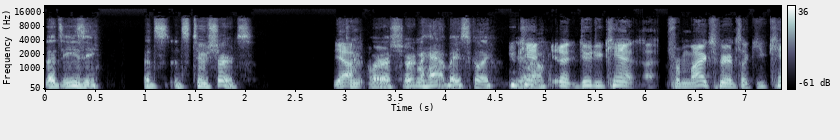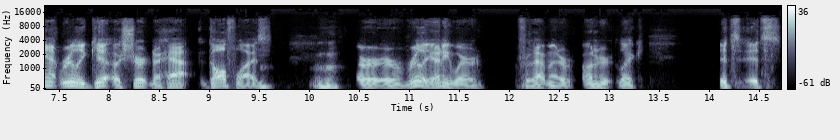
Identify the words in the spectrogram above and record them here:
that's easy. It's it's two shirts, Yeah, two, or a shirt and a hat, basically. you know? can't get a dude. You can't, uh, from my experience, like you can't really get a shirt and a hat golf wise, Mhm. or, or really anywhere for that matter. Under like, it's it's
